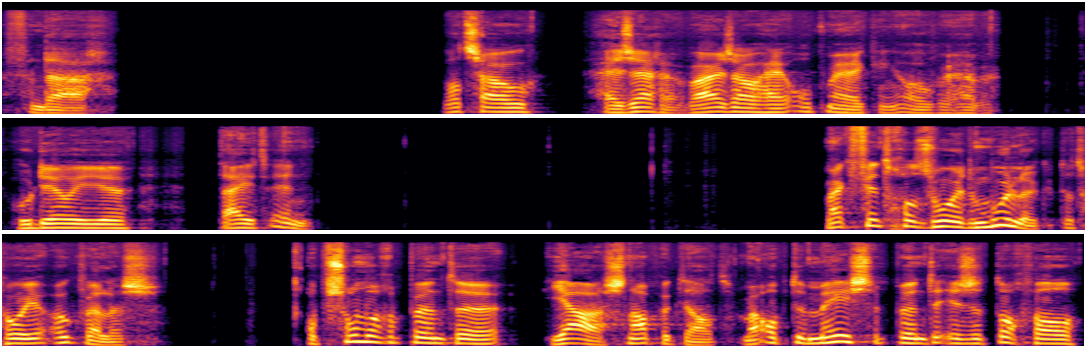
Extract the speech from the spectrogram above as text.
vandaag. Wat zou hij zeggen? Waar zou hij opmerking over hebben? Hoe deel je je tijd in? Maar ik vind Gods woord moeilijk, dat hoor je ook wel eens. Op sommige punten, ja, snap ik dat. Maar op de meeste punten is het toch wel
